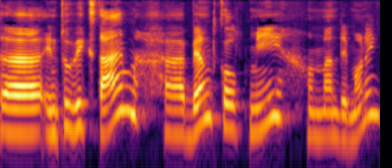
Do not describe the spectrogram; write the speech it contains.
uh, in two weeks' time, uh, Bernd called me on Monday morning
